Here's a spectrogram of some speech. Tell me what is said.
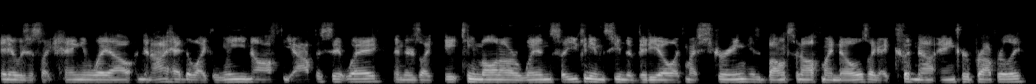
and it was just like hanging way out. And then i had to like lean off the opposite way and there's like 18 mile an hour wind so you can even see in the video like my string is bouncing off my nose like i could not anchor properly.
